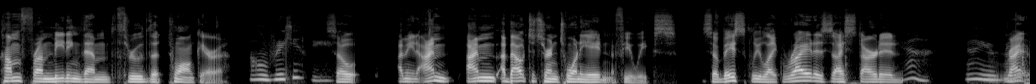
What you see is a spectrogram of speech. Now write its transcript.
come from meeting them through the Twonk era. Oh, really? So, I mean, I'm I'm about to turn 28 in a few weeks. So basically, like right as I started, yeah. Yeah. Mm-hmm. Right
